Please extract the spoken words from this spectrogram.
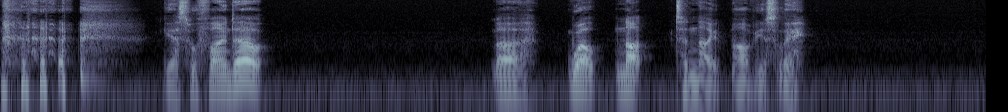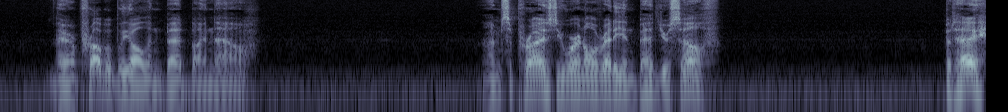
Guess we'll find out. Uh, well, not tonight, obviously. They're probably all in bed by now. I'm surprised you weren't already in bed yourself. But hey,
